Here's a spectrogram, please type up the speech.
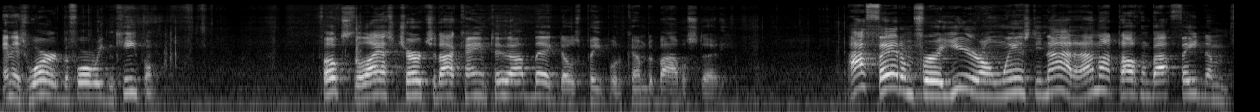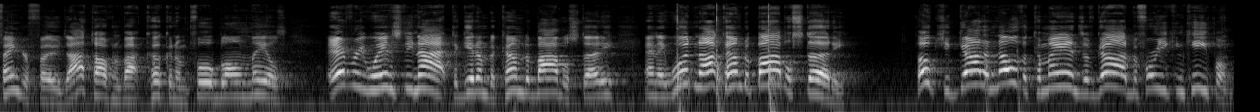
and His Word before we can keep them. Folks, the last church that I came to, I begged those people to come to Bible study. I fed them for a year on Wednesday night, and I'm not talking about feeding them finger foods. I'm talking about cooking them full blown meals every Wednesday night to get them to come to Bible study, and they would not come to Bible study. Folks, you got to know the commands of God before you can keep them.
